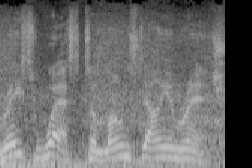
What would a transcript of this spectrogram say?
Race west to Lone Stallion Ranch.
